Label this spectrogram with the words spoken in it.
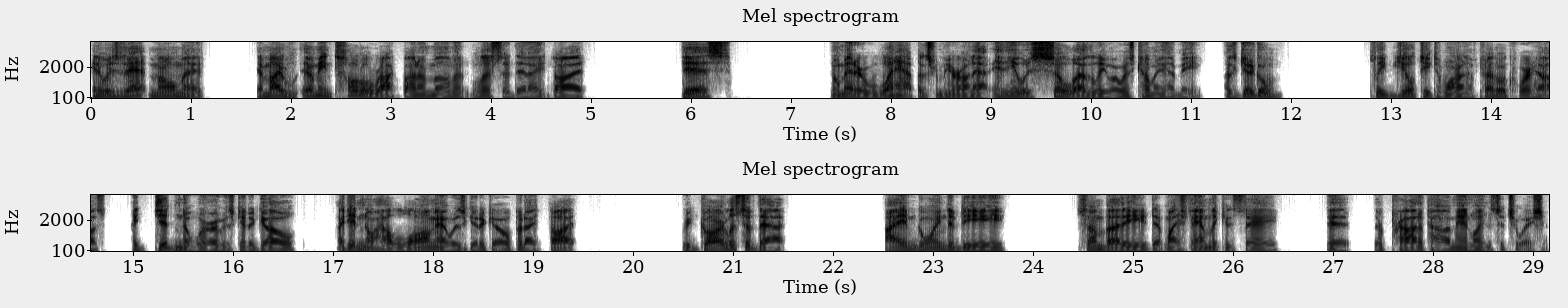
And it was that moment and my, I mean, total rock bottom moment, Melissa, that I thought this, no matter what happens from here on out, and it was so ugly what was coming at me. I was going to go plead guilty tomorrow in the federal courthouse. I didn't know where I was going to go. I didn't know how long I was going to go, but I thought, regardless of that, I am going to be somebody that my family can say that they're proud of how I'm handling the situation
